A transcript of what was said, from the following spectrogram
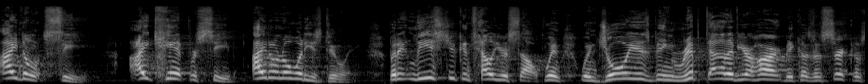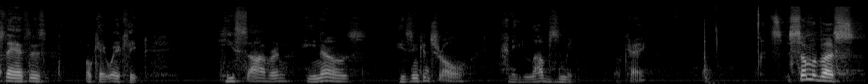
I don't see. I can't perceive. I don't know what he's doing. But at least you can tell yourself when, when joy is being ripped out of your heart because of circumstances, okay, wait, okay, he's sovereign, he knows, he's in control, and he loves me, okay? Some of us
